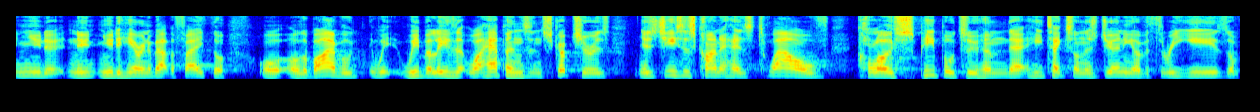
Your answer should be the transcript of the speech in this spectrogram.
new, to, new, new to hearing about the faith or, or, or, the Bible. We, we believe that what happens in Scripture is, is Jesus kind of has 12 close people to him that he takes on this journey over three years of,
